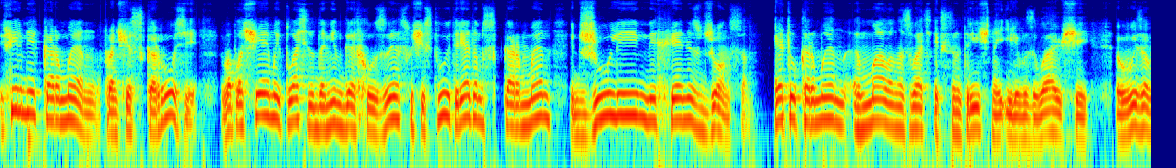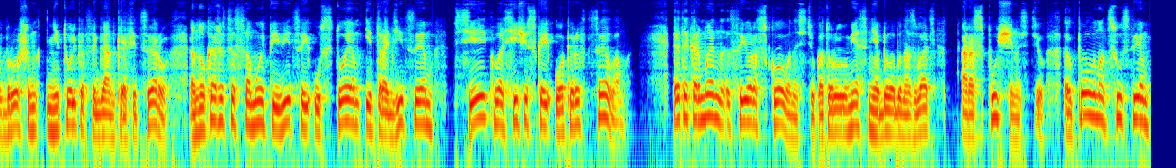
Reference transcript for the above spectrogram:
В фильме «Кармен» Франческо Рози воплощаемый Пласидо Доминго Хузе существует рядом с Кармен Джулии Мехенес Джонсон. Эту Кармен мало назвать эксцентричной или вызывающей, вызов брошен не только цыганке-офицеру, но, кажется, самой певицей устоям и традициям всей классической оперы в целом. Это Кармен с ее раскованностью, которую уместнее было бы назвать распущенностью, полным отсутствием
